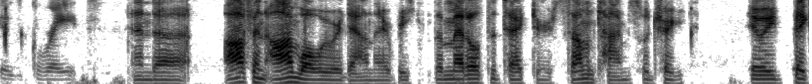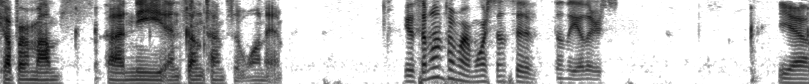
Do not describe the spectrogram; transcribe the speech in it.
It was great. and uh, off and on while we were down there, be- the metal detector sometimes would trigger. It would pick up our mom's uh, knee, and sometimes it wouldn't. Yeah, some of them are more sensitive than the others. Yeah.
